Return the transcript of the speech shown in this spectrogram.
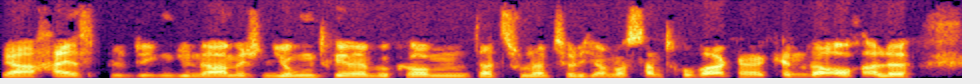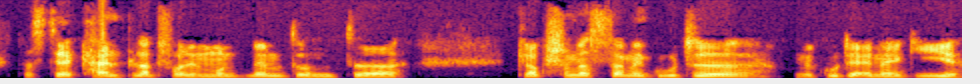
ja, heißblütigen, dynamischen jungen Trainer bekommen. Dazu natürlich auch noch Sandro Wagner, kennen wir auch alle, dass der kein Blatt vor den Mund nimmt. Und äh, glaube schon, dass da eine gute, eine gute Energie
